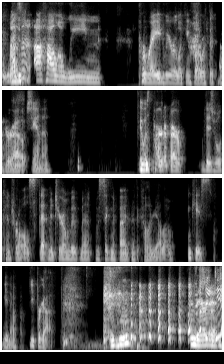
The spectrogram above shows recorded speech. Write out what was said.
it wasn't just, a Halloween parade we were looking for with the tugger out, Shannon. It was part of our visual controls that material movement was signified by the color yellow, in case you know you forgot. Mm-hmm. and there she did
